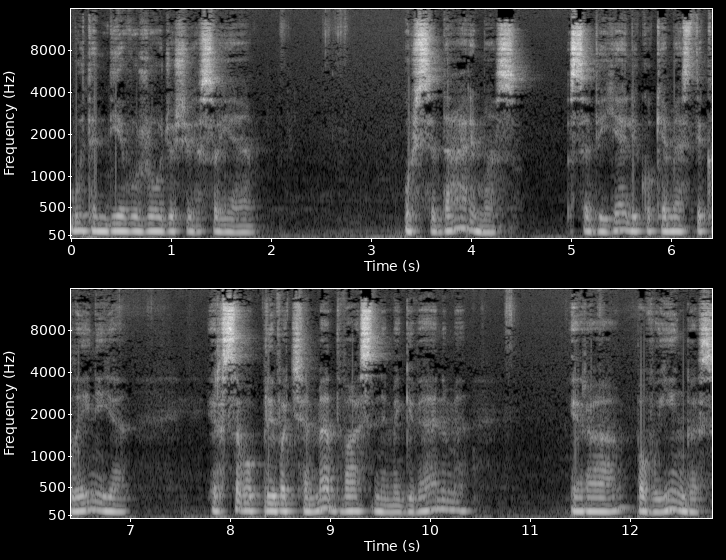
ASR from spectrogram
būtent Dievo žodžio šviesoje. Užsidarimas savyje lyg kokiame stiklainyje ir savo privačiame dvasinėme gyvenime yra pavojingas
